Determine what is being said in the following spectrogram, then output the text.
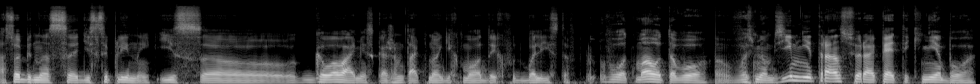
особенно с дисциплиной и с э, головами, скажем так, многих молодых футболистов. Вот, мало того, возьмем зимние трансферы, опять-таки не было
